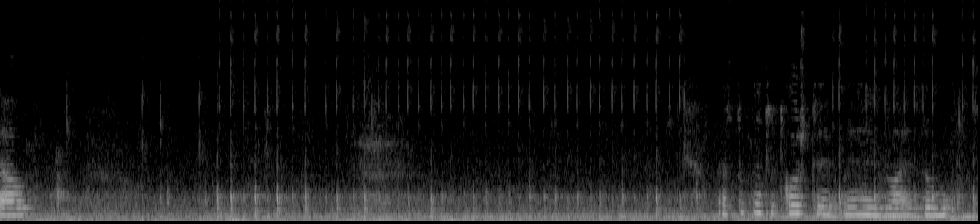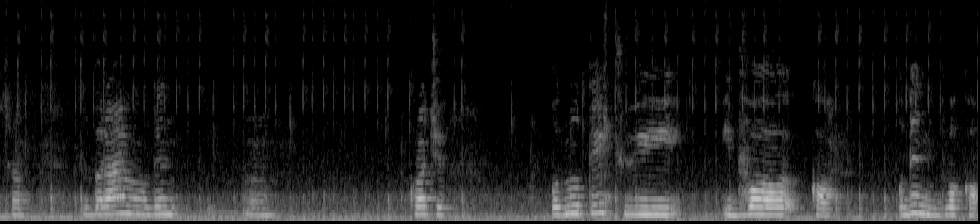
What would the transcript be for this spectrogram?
Self. Наступне тут коштує е, два, забув. Все. Збираємо один. Коротше, одну тисячу і, і 2К. Один і 2К.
